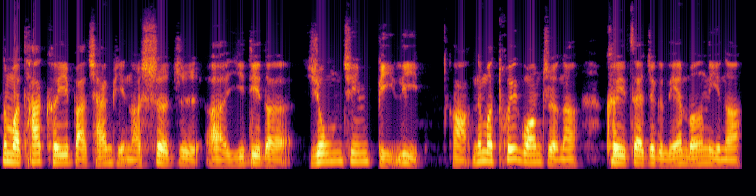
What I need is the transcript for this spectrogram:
那么他可以把产品呢设置啊一定的佣金比例。啊，那么推广者呢，可以在这个联盟里呢，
